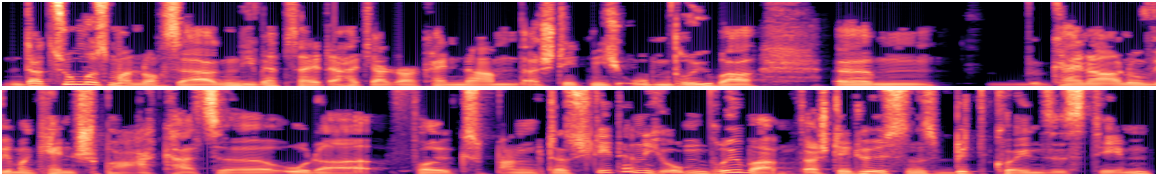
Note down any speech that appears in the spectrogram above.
Dazu muss man noch sagen, die Webseite hat ja gar keinen Namen. Da steht nicht oben drüber, ähm, keine Ahnung, wie man kennt, Sparkasse oder Volksbank. Das steht da nicht oben drüber. Da steht höchstens Bitcoin-System.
